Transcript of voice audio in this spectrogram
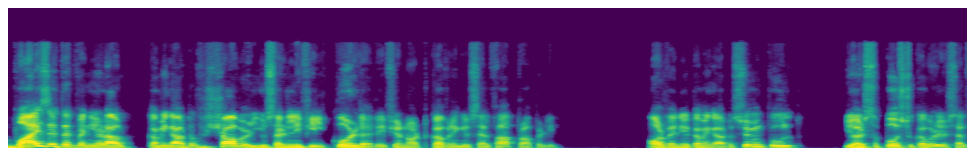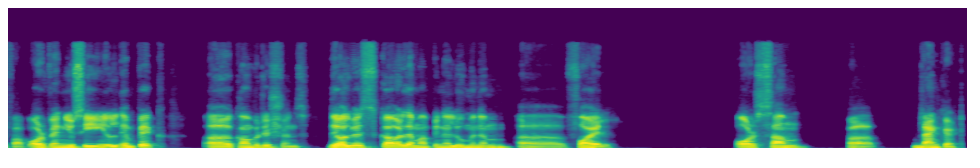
Why is it that when you're out coming out of a shower, you suddenly feel colder if you're not covering yourself up properly? Or when you're coming out of swimming pool, you're supposed to cover yourself up. Or when you see Olympic uh, competitions, they always cover them up in aluminum uh, foil or some uh, blanket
